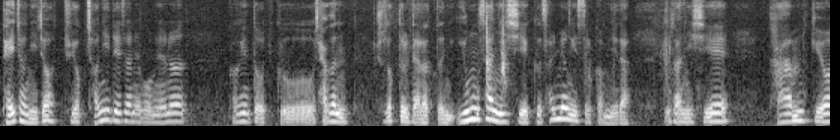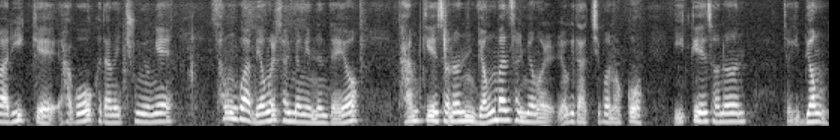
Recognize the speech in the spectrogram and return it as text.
대전이죠. 주역 전이 대전에 보면은 거긴 또 그 작은 주석들 달았던 융산 이시의 그 설명이 있을 겁니다. 융산 이시의 감괴와 리괴하고 그 다음에 중용의 성과 명을 설명했는데요. 감기에서는 명만 설명을 여기다 집어넣고 이귀에서는 저기 명,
